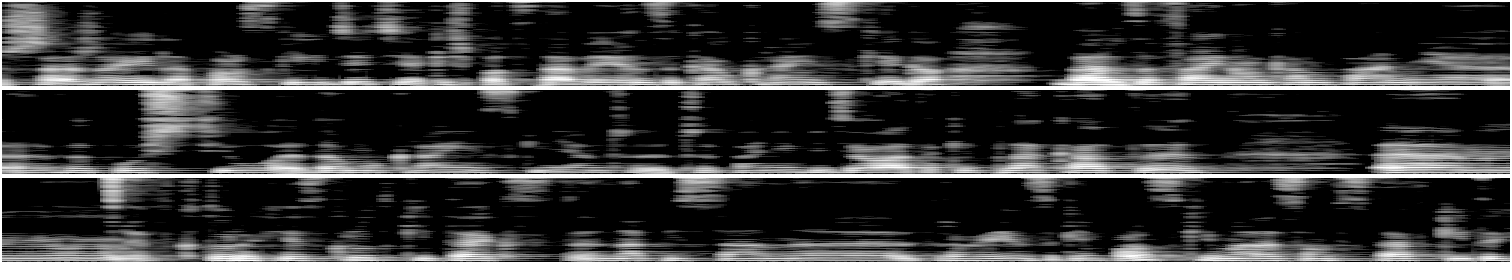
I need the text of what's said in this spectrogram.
szerzej dla polskich dzieci, jakieś podstawy języka ukraińskiego? Bardzo fajną kampanię wypuścił Dom Ukraiński. Nie wiem, czy, czy Pani widziała takie plakaty w których jest krótki tekst napisany trochę językiem polskim, ale są wstawki tych,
